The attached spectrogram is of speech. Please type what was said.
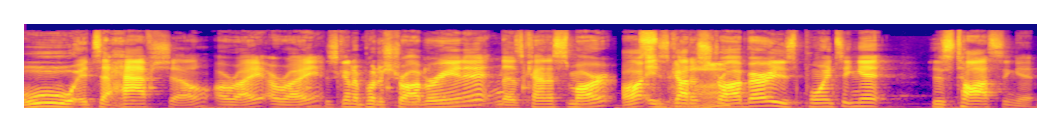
Ooh, it's a half shell. All right, all right. He's gonna put a strawberry in it. That's kind of smart. Oh, he's got a strawberry. He's pointing it. He's tossing it.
